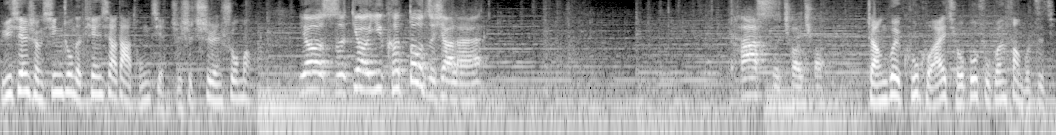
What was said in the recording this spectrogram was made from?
于先生心中的天下大同简直是痴人说梦。要是掉一颗豆子下来，他死翘翘。掌柜苦苦哀求郭副官放过自己，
